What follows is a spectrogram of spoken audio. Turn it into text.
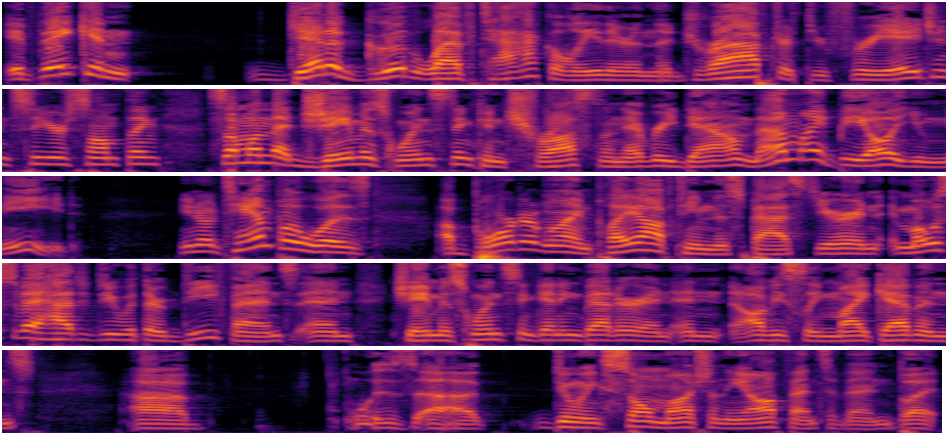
If they can get a good left tackle either in the draft or through free agency or something. Someone that Jameis Winston can trust on every down. That might be all you need. You know, Tampa was a borderline playoff team this past year, and most of it had to do with their defense and Jameis Winston getting better, and, and obviously Mike Evans uh, was uh, doing so much on the offensive end. But,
